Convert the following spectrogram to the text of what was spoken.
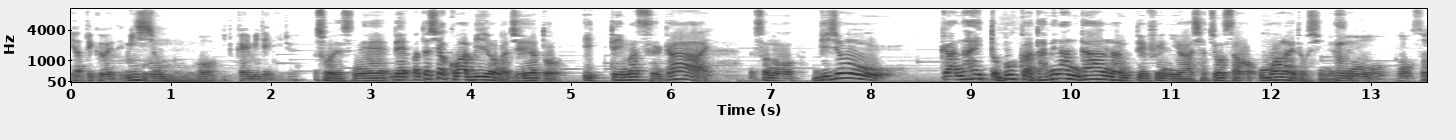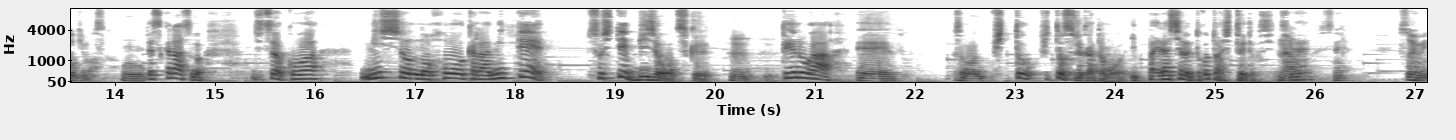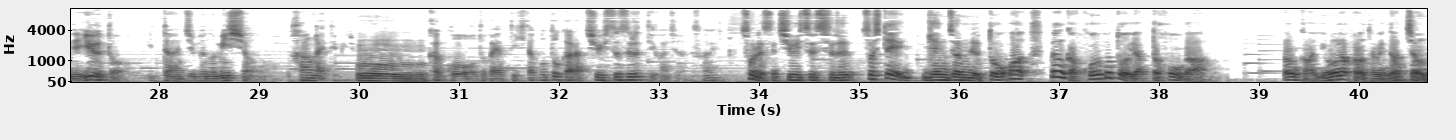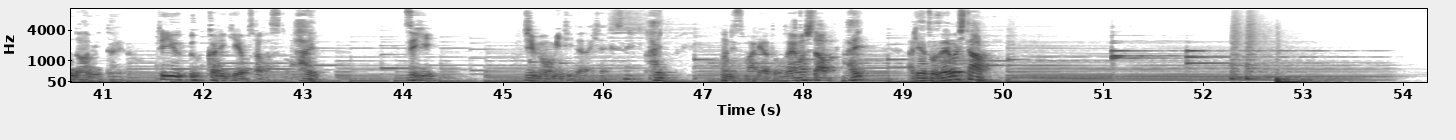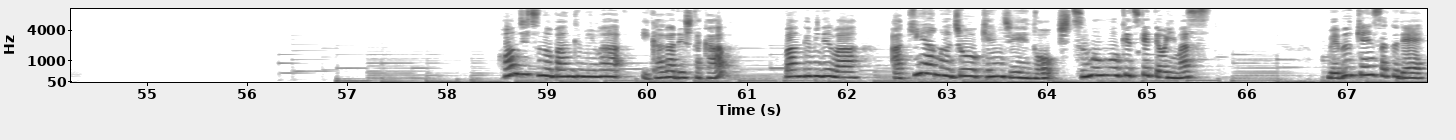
やっていく上でミッションを一回見てみる。そうですね。で、私はコアビジョンが重要と言っていますが、はい、その、ビジョンがないと僕はダメなんだ、なんていうふうには社長さんは思わないでほしいんですよ。おおそうきますか。うん。ですから、その、実はここはミッションの方から見て、そしてビジョンを作るっていうのが、うんうん、えー、そのフィット、フィットする方もいっぱいいらっしゃるってことは知っといてほしいですね。なるほどですね。そういう意味で言うと、一旦自分のミッションを考えてみる。うん。過去とかやってきたことから抽出するっていう感じなんですかね。そうですね、抽出する。そして、現状を見ると、あ、なんかこういうことをやった方が、なんか世の中のためになっちゃうんだ、みたいな。っていううっかり系を探すと。はい。ぜひ、自分を見ていただきたいですね。はい。本日もありがとうございました。はい。ありがとうございました。本日の番組はいかがでしたか？番組では秋山城賢治への質問を受け付けております。ウェブ検索で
